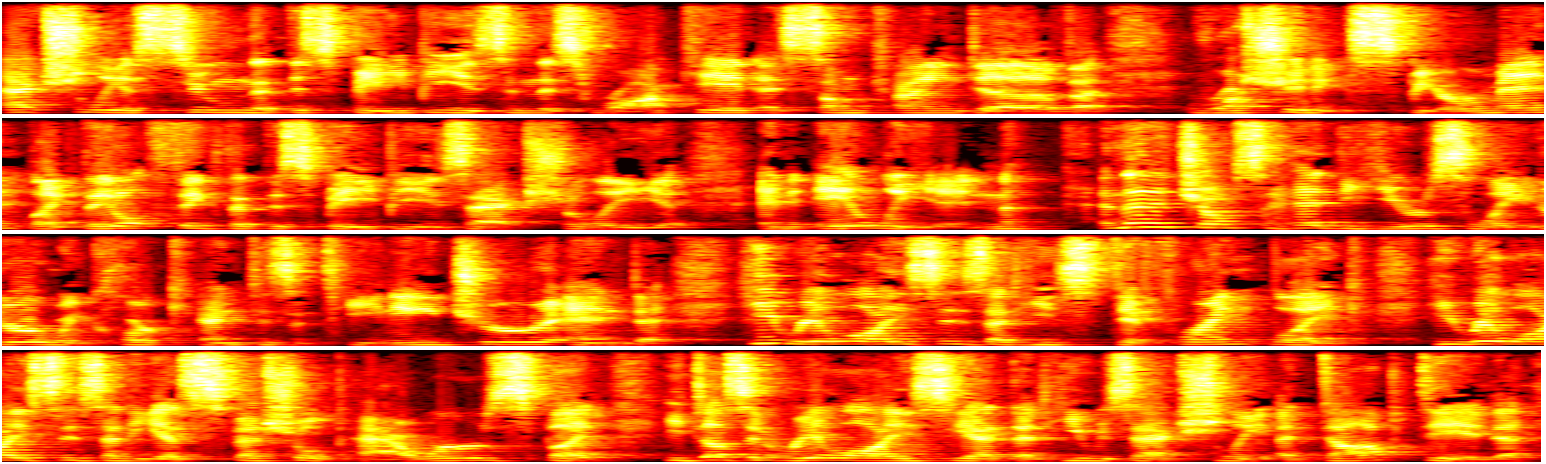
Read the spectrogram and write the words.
actually assume that this baby is in this rocket as some kind of Russian experiment. Like, they don't think that this baby is actually an alien. And then it jumps ahead years later when Clark Kent is a teenager and he realizes that he's different. Like, he realizes that he has special powers, but he doesn't realize yet that he was actually adopted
